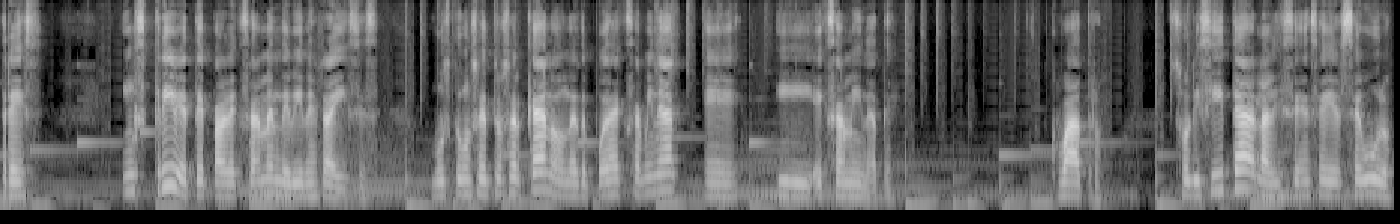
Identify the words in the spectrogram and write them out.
3. Inscríbete para el examen de bienes raíces. Busca un centro cercano donde te puedas examinar eh, y examínate. 4. Solicita la licencia y el seguro.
